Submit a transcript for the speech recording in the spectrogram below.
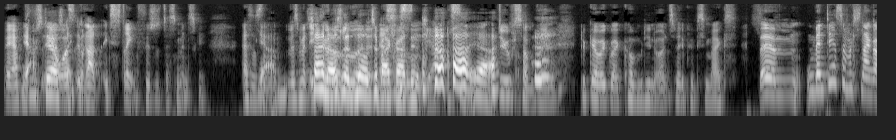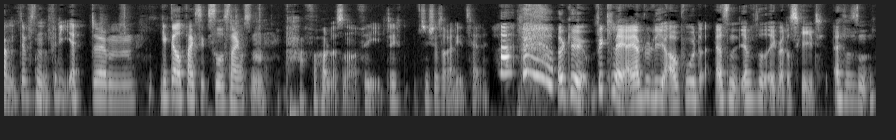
Og jeg, Ja, plus, det er jeg også også et ret ekstremt fødselsdagsmenneske. Altså sådan, Ja. hvis man Så er han også noget lidt nødt til bare at gøre altså lidt. sådan, Ja, altså, Ja. do something. Du kan jo ikke bare komme med din åndssvage Pepsi Max. Øhm, men det jeg så vil snakke om, det var sådan, fordi at, øhm, jeg gad faktisk ikke sidde og snakke om sådan parforhold og sådan noget, fordi det synes jeg er så ret irriterende. okay, beklager, jeg blev lige afbrudt. Altså, jeg ved ikke, hvad der skete. Altså sådan,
